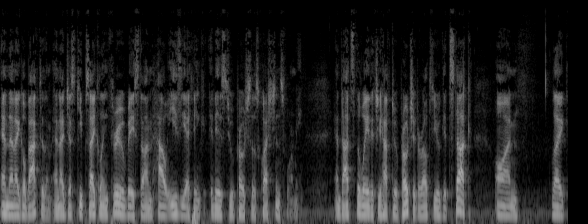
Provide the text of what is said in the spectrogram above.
and then I go back to them and I just keep cycling through based on how easy I think it is to approach those questions for me. And that's the way that you have to approach it or else you'll get stuck on like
